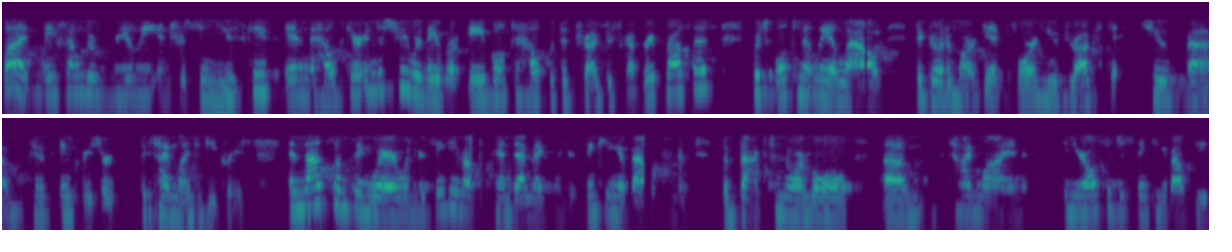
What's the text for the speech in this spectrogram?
But they found a really interesting use case in the healthcare industry where they were able to help with the drug discovery process, which ultimately allowed the go-to-market for new drugs to, to um, kind of increase or the timeline to decrease. And that's something where when you're thinking about the pandemic, when you're thinking about kind of the back to normal um, timeline, and you're also just thinking about these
